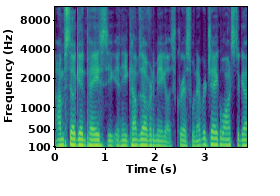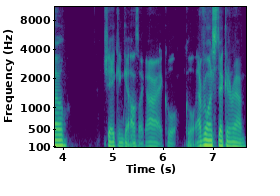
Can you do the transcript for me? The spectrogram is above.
I'm still getting pace, and he comes over to me. and goes, Chris, whenever Jake wants to go, Jake and go. I was like, all right, cool, cool. Everyone's sticking around.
